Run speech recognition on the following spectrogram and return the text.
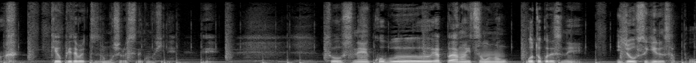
KOPW って面白いですね、この日ね。ねそうですね、コブ、やっぱあの、いつものごとくですね、異常すぎるサポ、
